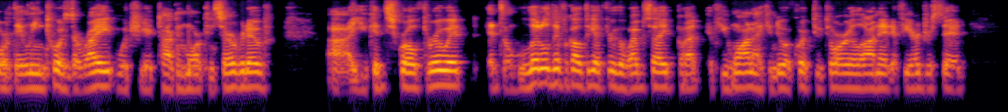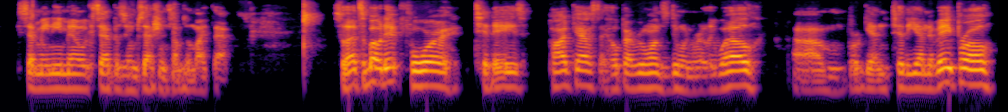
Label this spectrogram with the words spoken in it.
or if they lean towards the right, which you're talking more conservative, uh, you could scroll through it. It's a little difficult to get through the website, but if you want, I can do a quick tutorial on it. If you're interested, send me an email, accept a Zoom session, something like that. So that's about it for today's podcast. I hope everyone's doing really well. Um, we're getting to the end of April,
